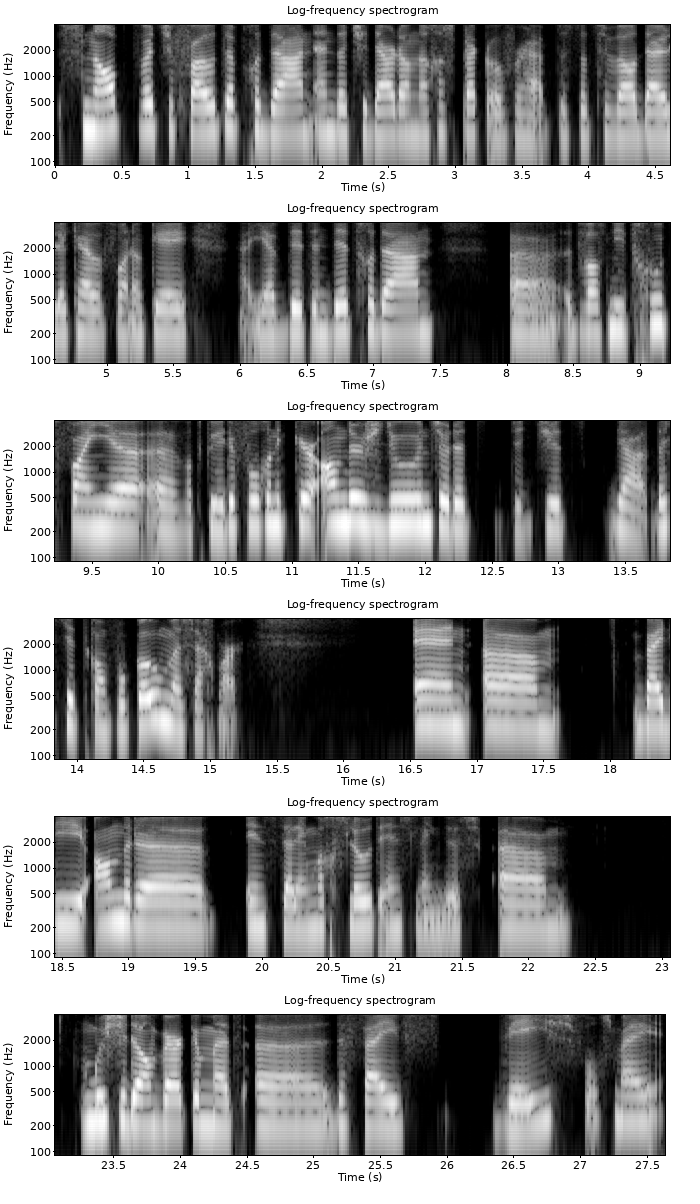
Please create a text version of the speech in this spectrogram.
snapt wat je fout hebt gedaan en dat je daar dan een gesprek over hebt. Dus dat ze wel duidelijk hebben van oké, je hebt dit en dit gedaan. Uh, het was niet goed van je. Uh, wat kun je de volgende keer anders doen, zodat dat je het, ja, dat je het kan voorkomen, zeg maar. En um, bij die andere instelling, mijn gesloten instelling dus, um, moest je dan werken met uh, de vijf W's, volgens mij.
